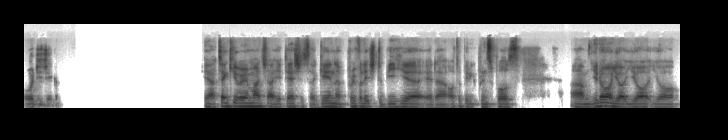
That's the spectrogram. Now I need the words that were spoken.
Over to you, Jacob. Yeah, thank you very much, uh, Hitesh. It's again a privilege to be here at uh, Orthopedic Principles. Um, you know, your your your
